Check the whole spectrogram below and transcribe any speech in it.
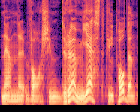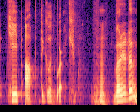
nämner varsin drömgäst till podden. Keep up the good work. Börjar du?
